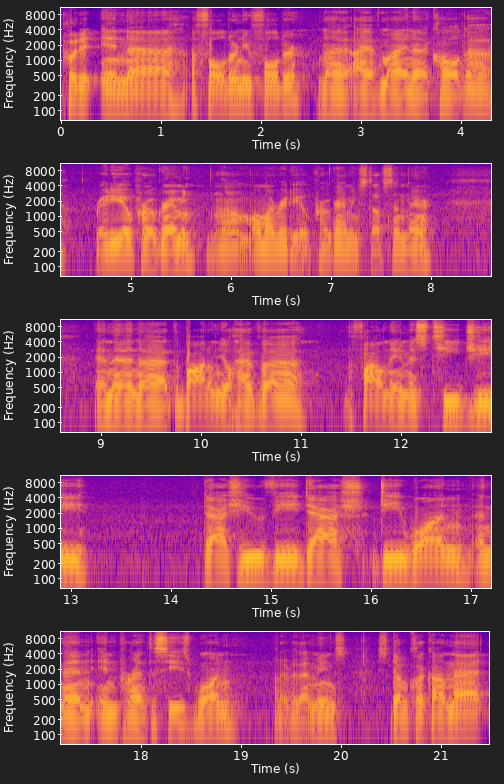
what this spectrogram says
Put it in uh, a folder, new folder. And I, I have mine uh, called radio programming. Um, all my radio programming stuff's in there. And then uh, at the bottom you'll have uh, the file name is tg uv-d1 and then in parentheses 1 whatever that means. Just double click on that.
